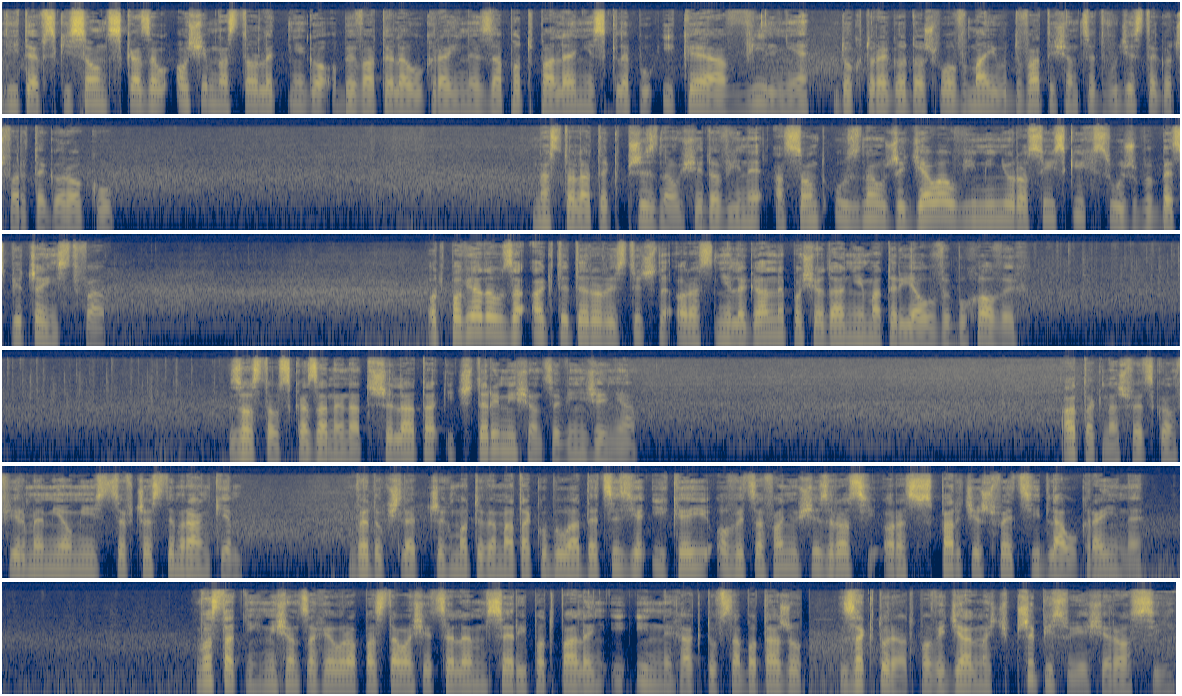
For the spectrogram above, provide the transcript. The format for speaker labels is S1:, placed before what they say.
S1: Litewski sąd skazał 18-letniego obywatela Ukrainy za podpalenie sklepu IKEA w Wilnie, do którego doszło w maju 2024 roku. Nastolatek przyznał się do winy, a sąd uznał, że działał w imieniu rosyjskich służb bezpieczeństwa. Odpowiadał za akty terrorystyczne oraz nielegalne posiadanie materiałów wybuchowych. Został skazany na 3 lata i 4 miesiące więzienia. Atak na szwedzką firmę miał miejsce wczesnym rankiem. Według śledczych motywem ataku była decyzja IKEA o wycofaniu się z Rosji oraz wsparcie Szwecji dla Ukrainy. W ostatnich miesiącach Europa stała się celem serii podpaleń i innych aktów sabotażu, za które odpowiedzialność przypisuje się Rosji.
